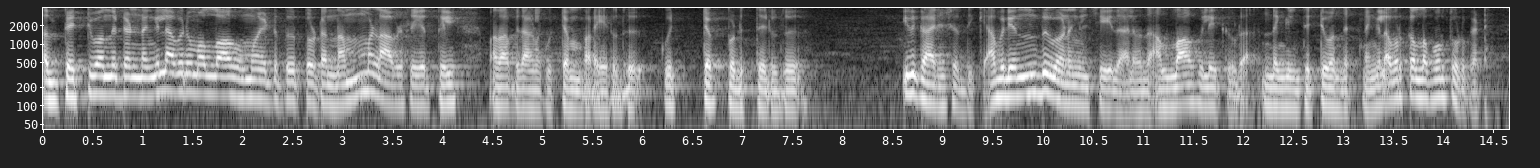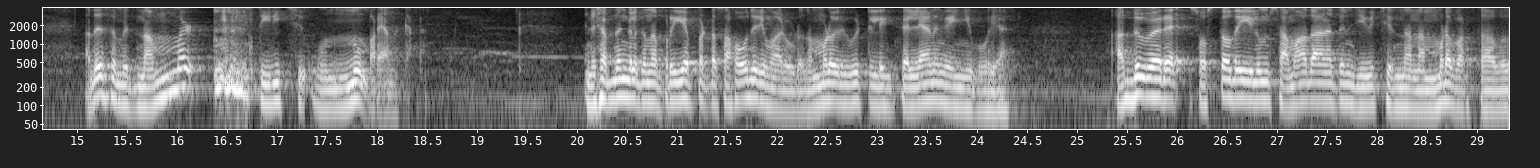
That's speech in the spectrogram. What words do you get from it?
അത് തെറ്റ് വന്നിട്ടുണ്ടെങ്കിൽ അവരും അള്ളാഹുവുമായിട്ട് തീർത്തോട്ടെ. നമ്മൾ ആ വിഷയത്തിൽ മാതാപിതാക്കളെ കുറ്റം പറയരുത്. കുറ്റപ്പെടുത്തരുത്. ഇത് കാര്യം ശ്രദ്ധിക്കുക. അവരെന്ത് വേണമെങ്കിലും ചെയ്താലും അത് അള്ളാഹുലേക്ക് വിടുക. എന്തെങ്കിലും തെറ്റ് വന്നിട്ടുണ്ടെങ്കിൽ അവർക്കല്ല പുറത്തു കൊടുക്കട്ടെ. അതേസമയത്ത് നമ്മൾ തിരിച്ച് ഒന്നും പറയാൻ നിൽക്കണ്ട. എന്റെ ശബ്ദം കേൾക്കുന്ന പ്രിയപ്പെട്ട സഹോദരിമാരോട് നമ്മളൊരു വീട്ടിലേക്ക് കല്യാണം കഴിഞ്ഞു പോയാൽ അതുവരെ സ്വസ്ഥതയിലും സമാധാനത്തിലും ജീവിച്ചിരുന്ന നമ്മുടെ ഭർത്താവ്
